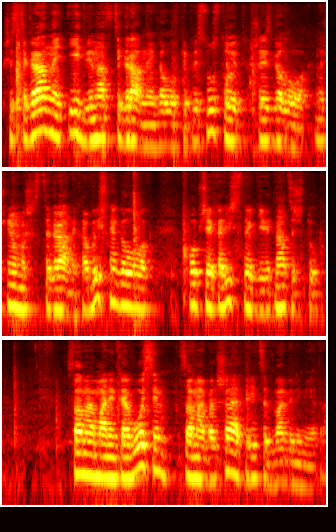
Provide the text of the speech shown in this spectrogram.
шестигранный и двенадцатигранные головки присутствуют 6 головок. Начнем мы с шестигранных обычных головок. Общее количество их 19 штук. Самая маленькая 8, самая большая 32 мм.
